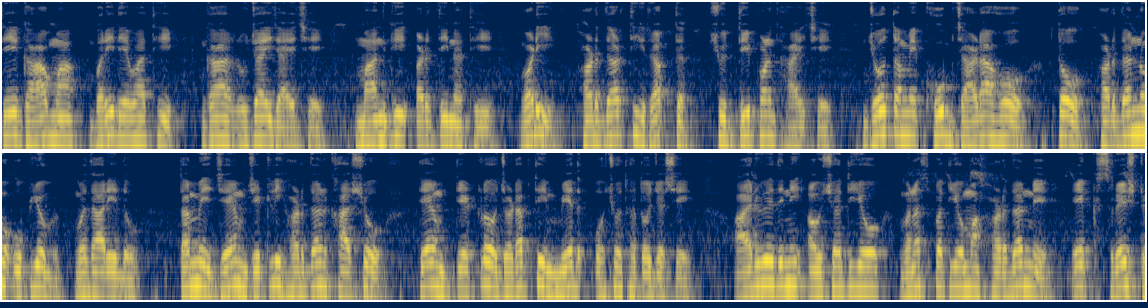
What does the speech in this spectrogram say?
તે ઘાવમાં ભરી દેવાથી ઘા રૂજાઈ જાય છે. માંદગી અડતી નથી. વળી હળદરથી રક્ત શુદ્ધિ પણ થાય છે. જો તમે ખૂબ જાડા હો તો હળદરનો ઉપયોગ વધારી દો. તમે જેમ જેટલી હળદર ખાશો, તેમ તેટલો ઝડપથી મેદ ઓછો થતો જશે. આયુર્વેદની ઔષધિઓ વનસ્પતિઓમાં હળદરને એક શ્રેષ્ઠ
